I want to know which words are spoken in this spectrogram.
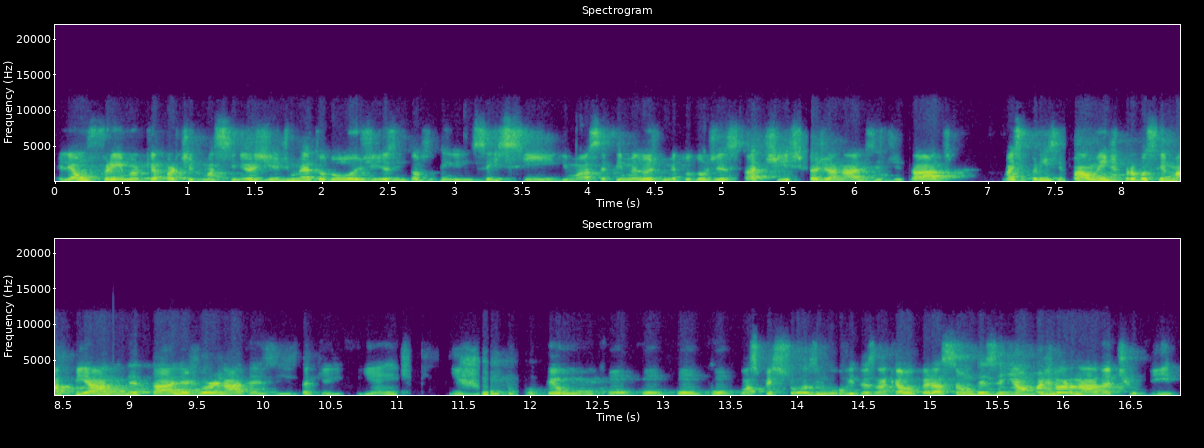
Ele é um framework a partir de uma sinergia de metodologias, então você tem Lean Six Sigma, você tem metodologias estatísticas de análise de dados, mas principalmente para você mapear no detalhe a jornada existe daquele cliente e junto com, teu, com, com, com, as pessoas envolvidas naquela operação, desenhar uma jornada to be,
